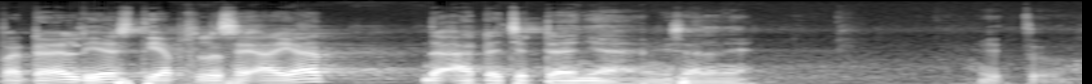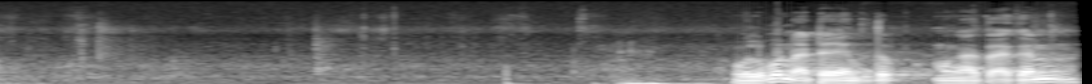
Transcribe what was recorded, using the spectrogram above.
Padahal dia setiap selesai ayat tidak ada jedanya misalnya. Itu walaupun ada yang tetap mengatakan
